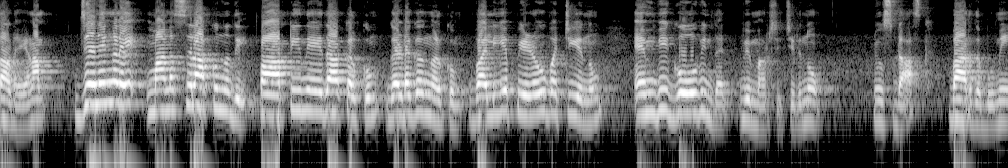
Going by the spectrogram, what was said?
തടയണം. ജനങ്ങളെ മനസ്സിലാക്കുന്നതിൽ പാർട്ടി നേതാക്കൾക്കും ഘടകങ്ങൾക്കും വലിയ പിഴവ് പറ്റിയെന്നും എം വി ഗോവിന്ദൻ വിമർശിച്ചിരുന്നു. News desk Bharatabhoomi.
